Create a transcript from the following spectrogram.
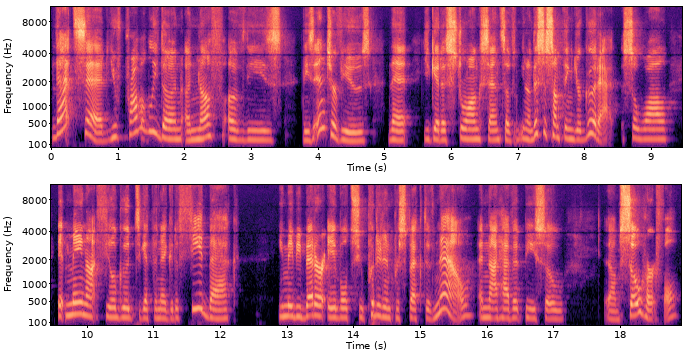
That said, you've probably done enough of these, these interviews that you get a strong sense of, you know, this is something you're good at. So while it may not feel good to get the negative feedback, you may be better able to put it in perspective now and not have it be so um, so hurtful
